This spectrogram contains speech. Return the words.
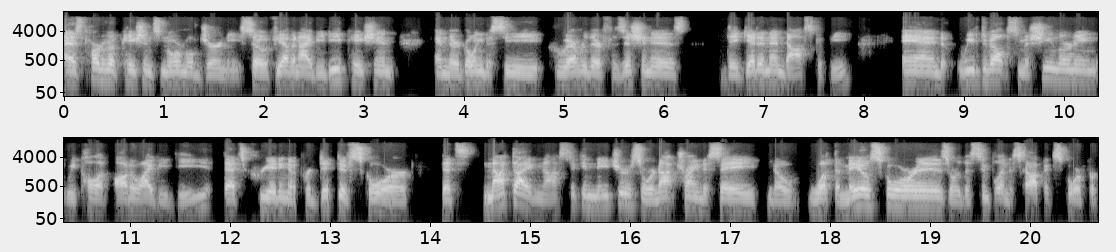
as part of a patient's normal journey. So if you have an IBD patient and they're going to see whoever their physician is, they get an endoscopy. And we've developed some machine learning, we call it auto IBD, that's creating a predictive score that's not diagnostic in nature. So we're not trying to say, you know, what the Mayo score is or the simple endoscopic score for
